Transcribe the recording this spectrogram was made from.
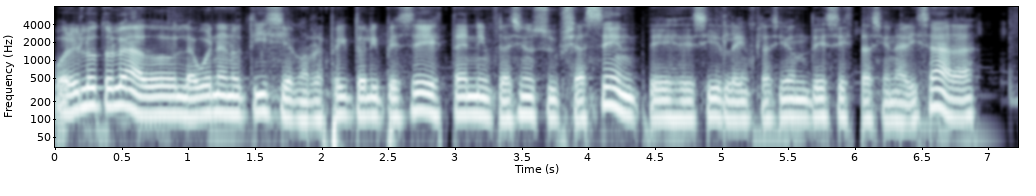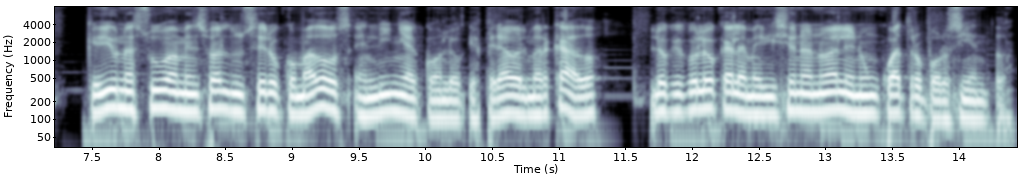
Por el otro lado, la buena noticia con respecto al IPC está en la inflación subyacente, es decir, la inflación desestacionalizada, que dio una suba mensual de un 0,2 en línea con lo que esperaba el mercado, lo que coloca la medición anual en un 4%.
